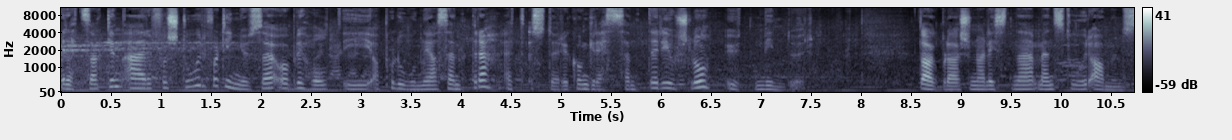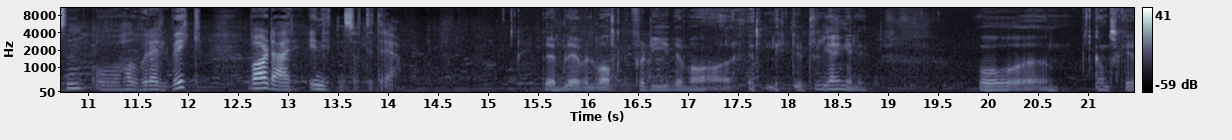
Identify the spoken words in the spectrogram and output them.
Rettssaken er for stor for tinghuset og blir holdt i Apollonia-senteret, et større kongressenter i Oslo uten vinduer. Dagbladjournalistene Mens Tor Amundsen og Halvor Elvik var der i 1973. Det ble vel valgt fordi det var litt utilgjengelig. Og ganske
